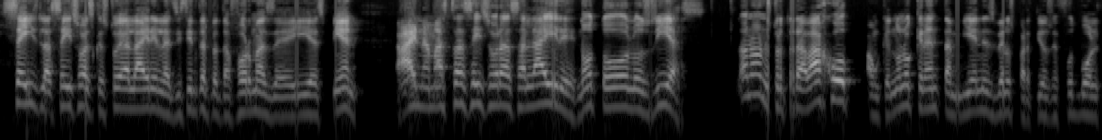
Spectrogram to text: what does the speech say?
seis, las seis horas que estoy al aire en las distintas plataformas de ESPN. Ay, nada más estás seis horas al aire, no todos los días. No, no, nuestro trabajo, aunque no lo crean, también es ver los partidos de fútbol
